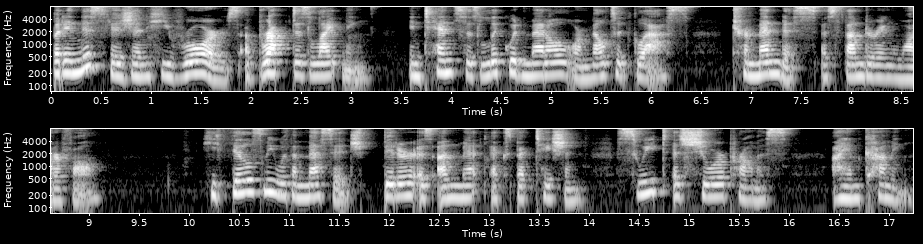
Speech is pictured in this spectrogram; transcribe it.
But in this vision, he roars, abrupt as lightning, intense as liquid metal or melted glass, tremendous as thundering waterfall. He fills me with a message bitter as unmet expectation, sweet as sure promise. I am coming.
